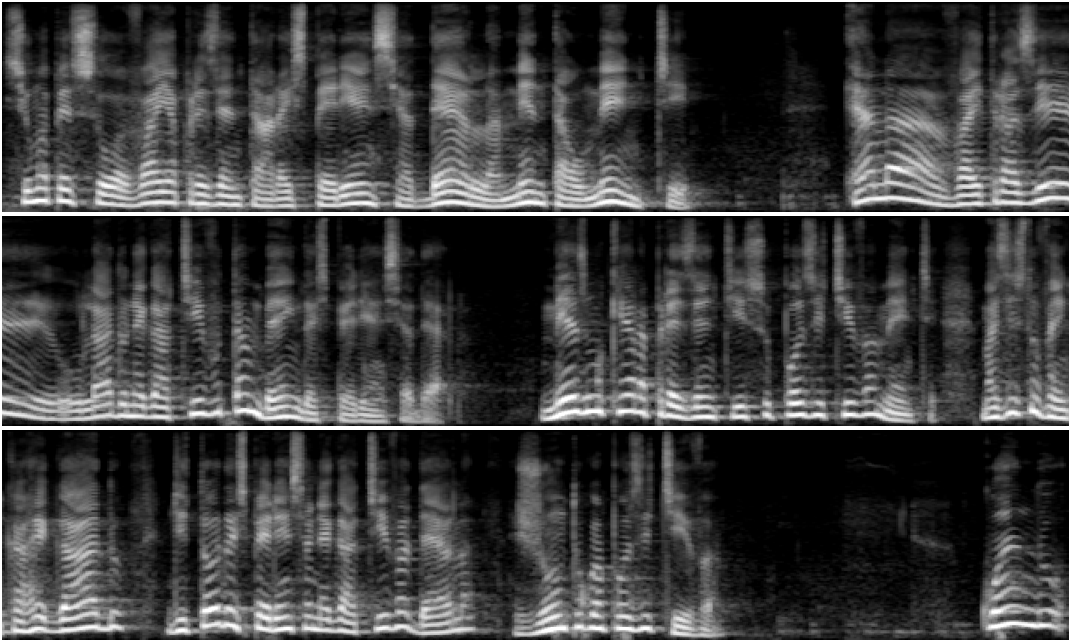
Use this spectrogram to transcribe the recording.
se uma pessoa vai apresentar a experiência dela mentalmente, ela vai trazer o lado negativo também da experiência dela mesmo que ela apresente isso positivamente. Mas isto vem carregado de toda a experiência negativa dela, junto com a positiva. Quando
